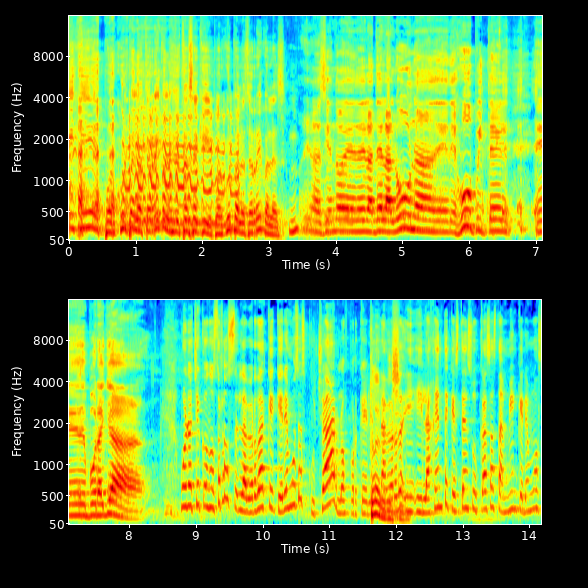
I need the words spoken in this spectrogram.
dije, por culpa de los terrícolas estás aquí, por culpa de los terrícolas. ¿Mm? Haciendo de, de la, de la luna, de, de Júpiter, eh, de por allá. Bueno, chicos, nosotros la verdad que queremos escucharlos, porque Claro la verdad, sí. y, y la gente que está en sus casas también queremos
